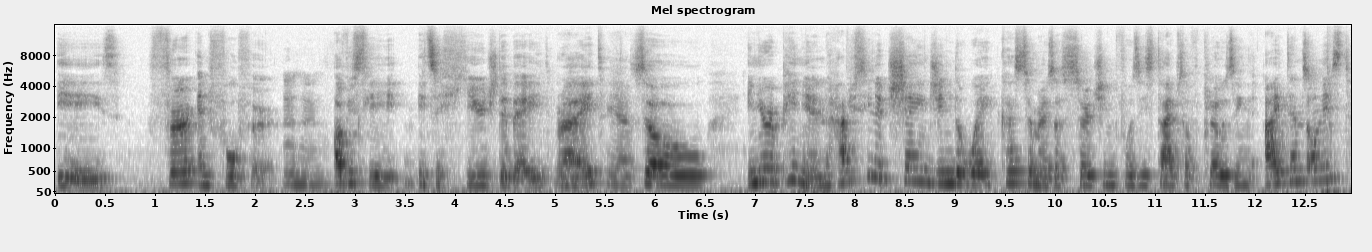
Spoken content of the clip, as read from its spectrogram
is fur and faux fur. Mm-hmm. Obviously, it's a huge debate, right? Yeah. So, in your opinion, have you seen a change in the way customers are searching for these types of clothing items on Lyst?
